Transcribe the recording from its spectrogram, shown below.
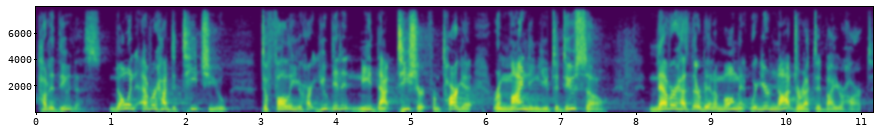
how to do this. No one ever had to teach you to follow your heart. You didn't need that t shirt from Target reminding you to do so. Never has there been a moment where you're not directed by your heart.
